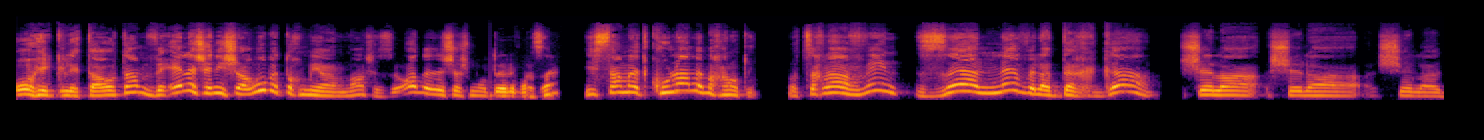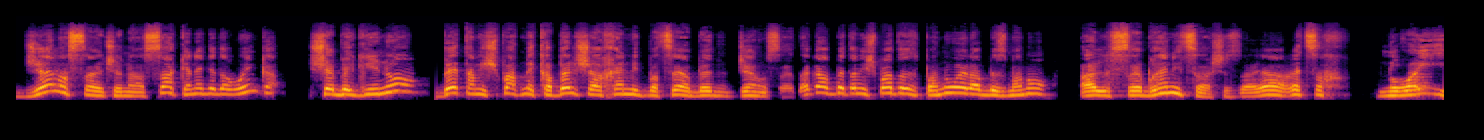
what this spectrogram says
או הגלתה אותם, ואלה שנשארו בתוך מיינמר, שזה עוד איזה 600 אלף הזה, היא שמה את כולם במחנות ריכוז. צריך להבין, זה ה-level, הדרגה של, ה, של, ה, של הג'נוסייד שנעשה כנגד הרוינקה, שבגינו בית המשפט מקבל שאכן מתבצע genocide. אגב, בית המשפט הזה פנו אליו בזמנו על סרברניצה, שזה היה רצח נוראי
